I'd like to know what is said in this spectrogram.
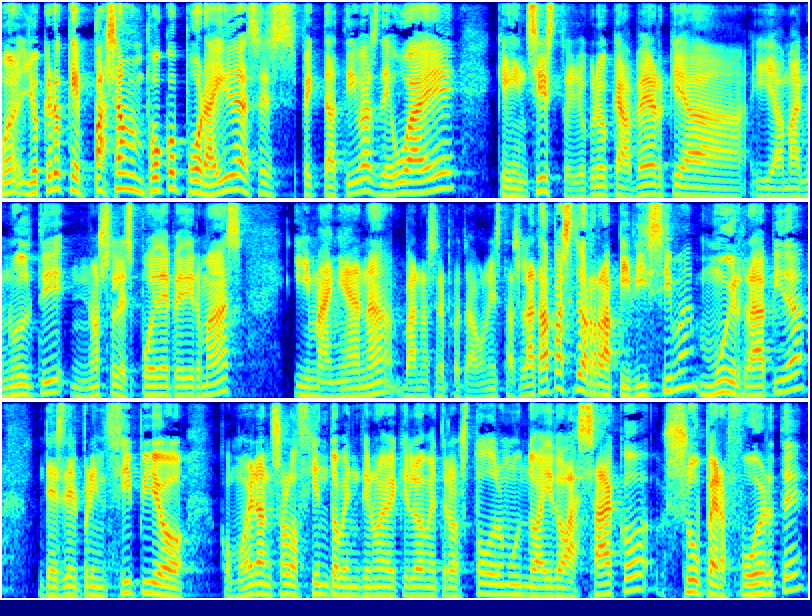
Bueno, yo creo que pasan un poco por ahí las expectativas de UAE, que insisto, yo creo que a Berk y a, y a McNulty no se les puede pedir más y mañana van a ser protagonistas. La etapa ha sido rapidísima, muy rápida. Desde el principio, como eran solo 129 kilómetros, todo el mundo ha ido a saco, súper fuerte.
